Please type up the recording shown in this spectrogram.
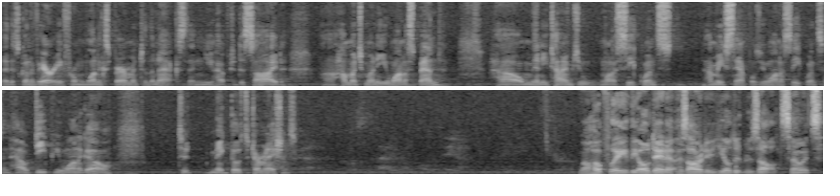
that is going to vary from one experiment to the next. And you have to decide uh, how much money you want to spend, how many times you want to sequence, how many samples you want to sequence, and how deep you want to go to make those determinations. Well, hopefully, the old data has already yielded results, so it's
